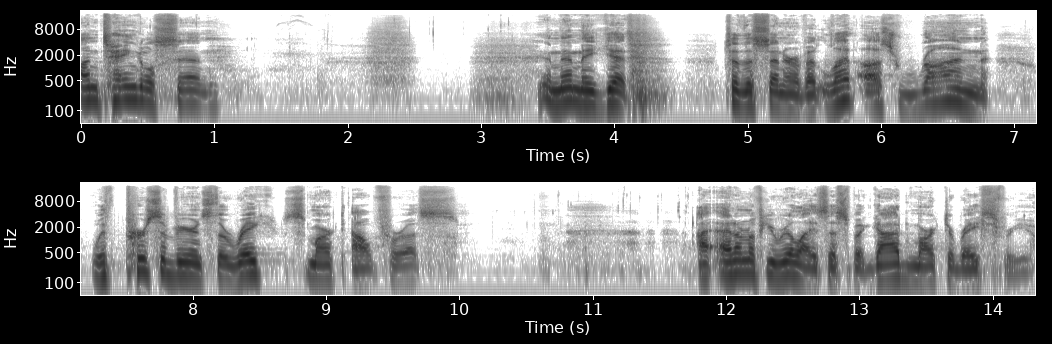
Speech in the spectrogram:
untangle sin. And then they get to the center of it. Let us run with perseverance the race marked out for us. I, I don't know if you realize this, but God marked a race for you.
